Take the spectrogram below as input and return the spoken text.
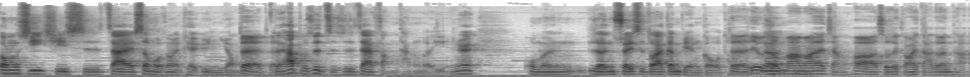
东西，其实在生活中也可以运用，对对对，它不是只是在访谈而已，因为我们人随时都在跟别人沟通，对，例如那说妈妈在讲话的时候，就赶快打断她。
